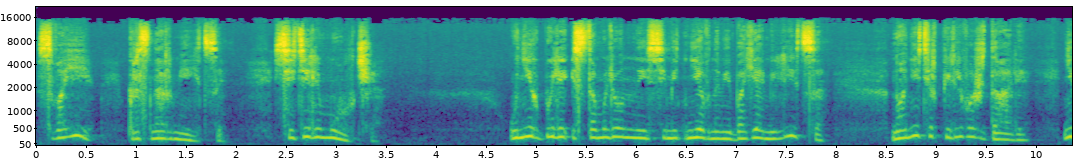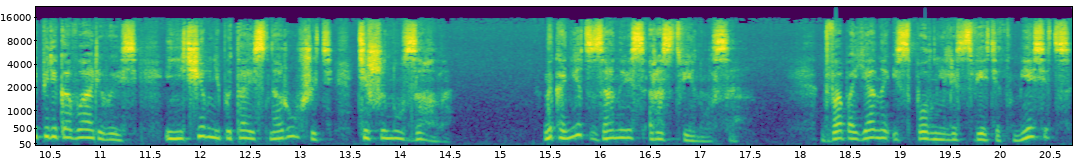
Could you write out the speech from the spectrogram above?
Свои красноармейцы сидели молча. У них были истомленные семидневными боями лица, но они терпеливо ждали, не переговариваясь и ничем не пытаясь нарушить тишину зала. Наконец занавес раздвинулся. Два баяна исполнили «Светит месяц»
